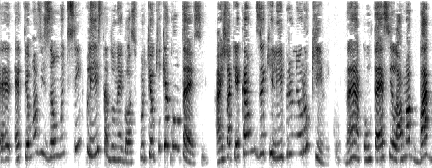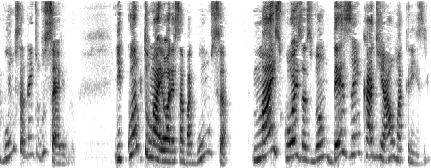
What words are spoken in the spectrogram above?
é, é, ter uma visão muito simplista do negócio, porque o que, que acontece? A enxaqueca é um desequilíbrio neuroquímico, né? Acontece lá uma bagunça dentro do cérebro. E quanto maior essa bagunça, mais coisas vão desencadear uma crise.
